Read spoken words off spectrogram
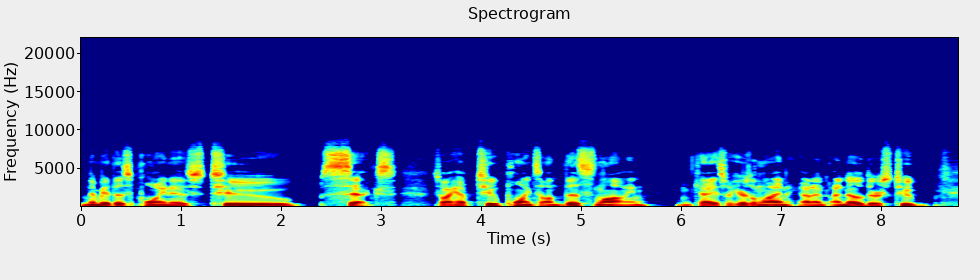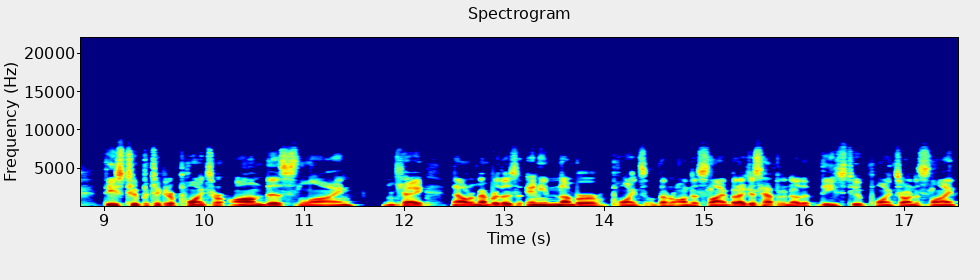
Maybe this point is 2, 6. So I have two points on this line. Okay, so here's a line, and I know there's two, these two particular points are on this line. Okay, now remember, there's any number of points that are on this line, but I just happen to know that these two points are on this line.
